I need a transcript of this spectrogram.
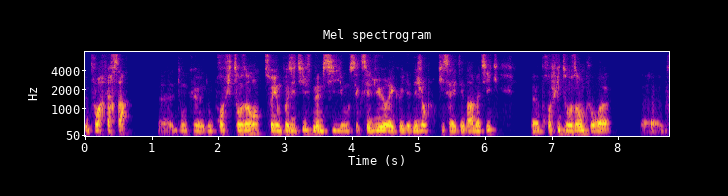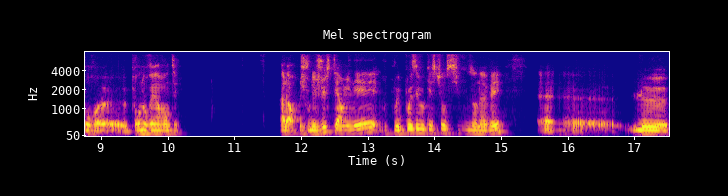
de pouvoir faire ça. donc, donc profitons-en, soyons positifs, même si on sait que c'est dur et qu'il y a des gens pour qui ça a été dramatique. profitons-en pour, pour, pour nous réinventer. Alors, je voulais juste terminer. Vous pouvez poser vos questions si vous en avez. Le,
